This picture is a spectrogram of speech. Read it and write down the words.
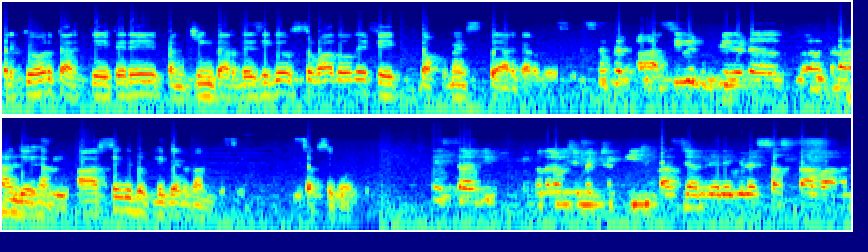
procure ਕਰਕੇ ਫਿਰ ਇਹ ਪੰਚਿੰਗ ਕਰਦੇ ਸੀਗੇ ਉਸ ਤੋਂ ਬਾਅਦ ਉਹਦੇ ਫੇਕ ਡਾਕੂਮੈਂਟਸ ਤਿਆਰ ਕਰਦੇ ਸੀ। ਸਰ ਫਿਰ ਆਰਸੀ ਵੀ ਡੁਪਲੀਕੇਟ ਹਾਂਜੀ ਹਾਂ। ਆਰਸੀ ਵੀ ਡੁਪਲੀਕੇਟ ਬਣਦੇ ਸੀ ਸਬਸੀਕੁਐਂਟਲੀ ਇਸ ਤਰ੍ਹਾਂ ਦੀ ਮਤਲਬ ਜਿਵੇਂ ਠੱਗੀ ਚ ਫਸ ਜਾਂਦੇ ਨੇ ਜਿਹੜੇ ਸਸਤਾ ਵਾਹਨ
